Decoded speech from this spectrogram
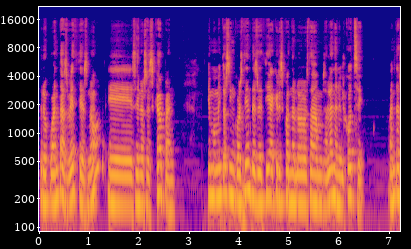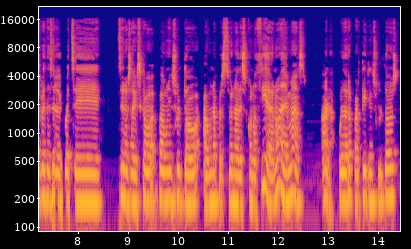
pero cuántas veces, ¿no? Eh, se nos escapan. En momentos inconscientes, decía Chris cuando lo estábamos hablando, en el coche. ¿Cuántas veces en el coche se nos escapa un insulto a una persona desconocida, ¿no? Además, puedo repartir insultos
